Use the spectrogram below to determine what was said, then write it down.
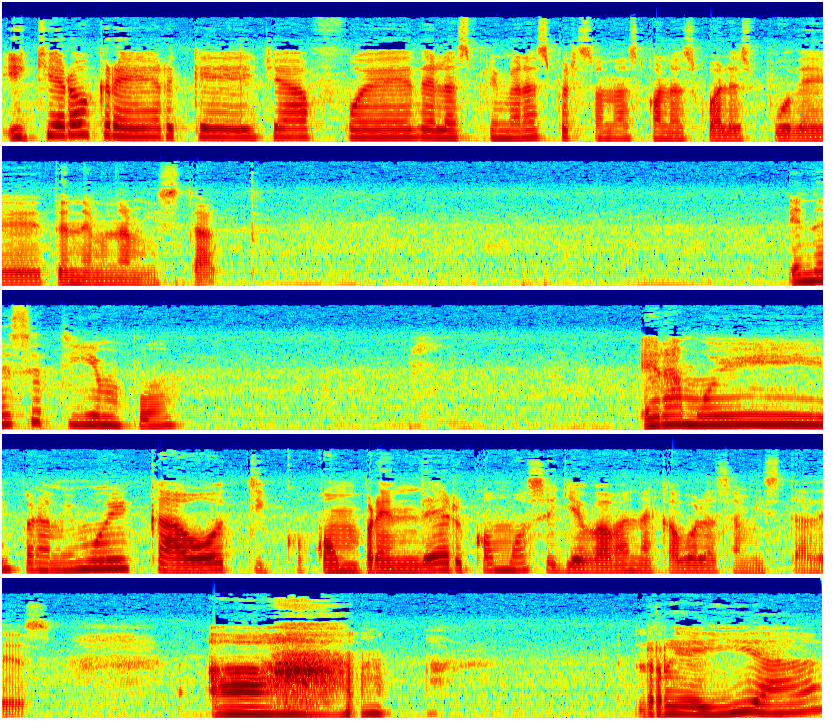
Y quiero creer que ella fue de las primeras personas con las cuales pude tener una amistad. En ese tiempo era muy, para mí muy caótico comprender cómo se llevaban a cabo las amistades. Ah, reías,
